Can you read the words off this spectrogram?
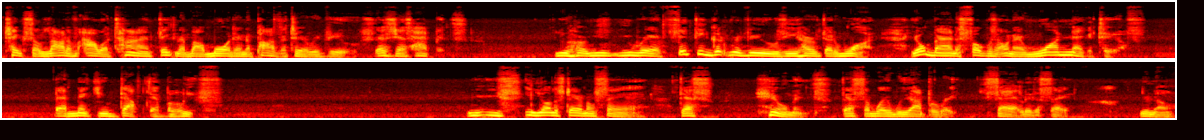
takes a lot of our time thinking about more than the positive reviews. That just happens. You heard you, you read 50 good reviews, you heard that one. Your mind is focused on that one negative that make you doubt that belief. You, you, you understand what I'm saying? That's humans. That's the way we operate, sadly to say. You know.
